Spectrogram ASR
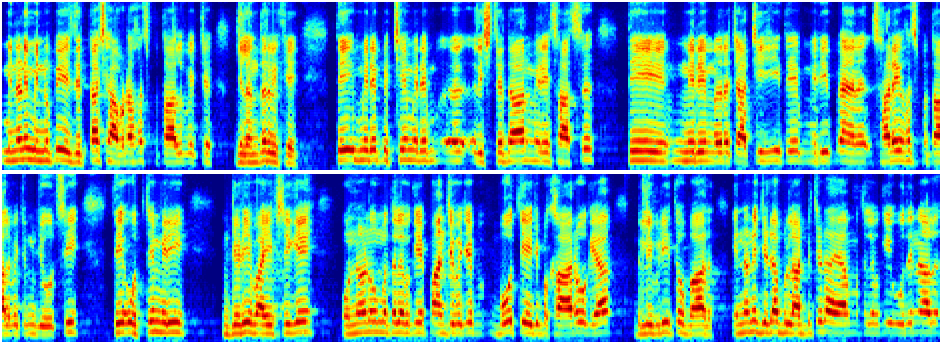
ਇਹਨਾਂ ਨੇ ਮੈਨੂੰ ਭੇਜ ਦਿੱਤਾ ਛਾਬੜਾ ਹਸਪਤਾਲ ਵਿੱਚ, ਜਲੰਧਰ ਵਿਖੇ। ਤੇ ਮੇਰੇ ਪਿੱਛੇ ਮੇਰੇ ਰਿਸ਼ਤੇਦਾਰ, ਮੇਰੇ ਸੱਸ ਤੇ ਮੇਰੇ ਮਤਲਬ ਚਾਚੀ ਜੀ ਤੇ ਮੇਰੀ ਭੈਣ ਸਾਰੇ ਹਸਪਤਾਲ ਵਿੱਚ ਮੌਜੂਦ ਸੀ ਤੇ ਉੱਥੇ ਮੇਰੀ ਜਿਹੜੀ ਵਾਈਫ ਸੀਗੇ, ਉਹਨਾਂ ਨੂੰ ਮਤਲਬ ਕਿ 5 ਵਜੇ ਬਹੁਤ ਤੇਜ਼ ਬੁਖਾਰ ਹੋ ਗਿਆ ਡਿਲੀਵਰੀ ਤੋਂ ਬਾਅਦ। ਇਹਨਾਂ ਨੇ ਜਿਹੜਾ ਬਲੱਡ ਚੜਾਇਆ ਮਤਲਬ ਕਿ ਉਹਦੇ ਨਾਲ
